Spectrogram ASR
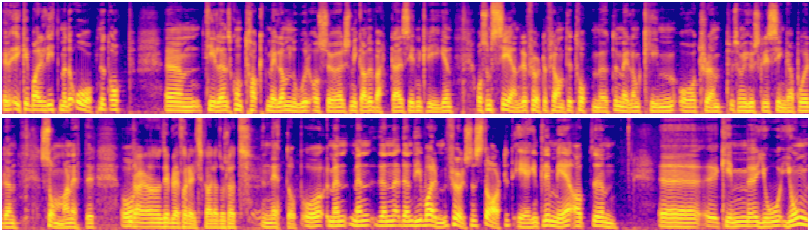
eller ikke bare litt, men det åpnet opp Ehm, til en kontakt mellom nord og sør som ikke hadde vært der siden krigen, og som senere førte fram til toppmøtet mellom Kim og Trump, som vi husker i Singapore den sommeren etter. Og, Der de ble forelska, rett og slett? Nettopp. Og, men, men den, den, de varme følelsene startet egentlig med at um, Eh, Kim Jo-jung,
